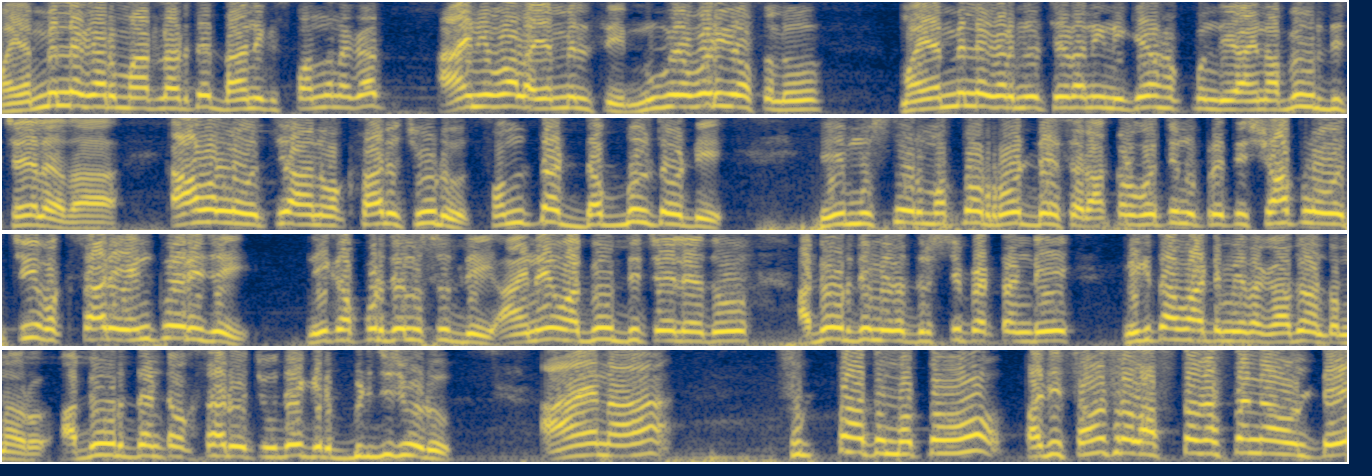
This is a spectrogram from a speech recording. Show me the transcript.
మా ఎమ్మెల్యే గారు మాట్లాడితే దానికి స్పందనగా ఆయన ఇవాళ ఎమ్మెల్సీ. నువ్వెవడివి అసలు? మా ఎమ్మెల్యే గారి మీద చేయడానికి నీకేం హక్కు ఉంది? ఆయన అభివృద్ధి చేయలేదా? కావాలని వచ్చి ఆయన ఒకసారి చూడు. సొంత డబ్బులతోటి ఈ ముస్తూరు మొత్తం రోడ్ వేశారు. అక్కడికి వచ్చి నువ్వు ప్రతి షాప్లో వచ్చి ఒకసారి ఎంక్వైరీ చేయి. నీకు అప్పుడు తెలుస్తుంది ఆయన ఏం అభివృద్ధి చేయలేదు. అభివృద్ధి మీద దృష్టి పెట్టండి. మిగతా వాటి మీద కాదు అంటున్నారు. అభివృద్ధి అంటే ఒకసారి వచ్చి ఉదయగిరి బ్రిడ్జ్ చూడు. ఆయన ఫుట్పాత్ మొత్తం పది సంవత్సరాలు అస్తవ్యస్తంగా ఉంటే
